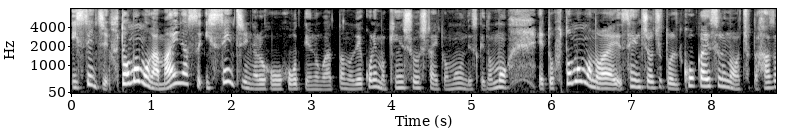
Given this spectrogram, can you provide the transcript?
1センチ、太ももがマイナス1センチになる方法っていうのがあったので、これも検証したいと思うんですけども、えっと、太もものセンチをちょっと公開するのはちょっと恥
